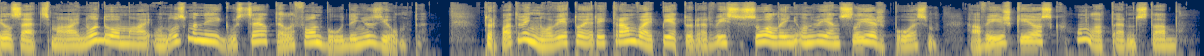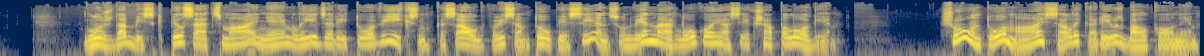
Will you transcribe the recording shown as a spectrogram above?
Pilsētas māja nodomāja un uzmanīgi uzcēla telefonu būdiņu uz jumta. Turpat viņi novietoja arī tramvaju pieturu ar visu soliņu un vienu sliežu posmu, avīžu kiosku un laternu stabu. Gluži dabiski pilsētas māja ņēma līdzi arī to vīksnu, kas auga pavisam tuvu pie sienas un vienmēr lūkojās iekšā pa logiem. Šo un to māju salika arī uz balkoniem.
